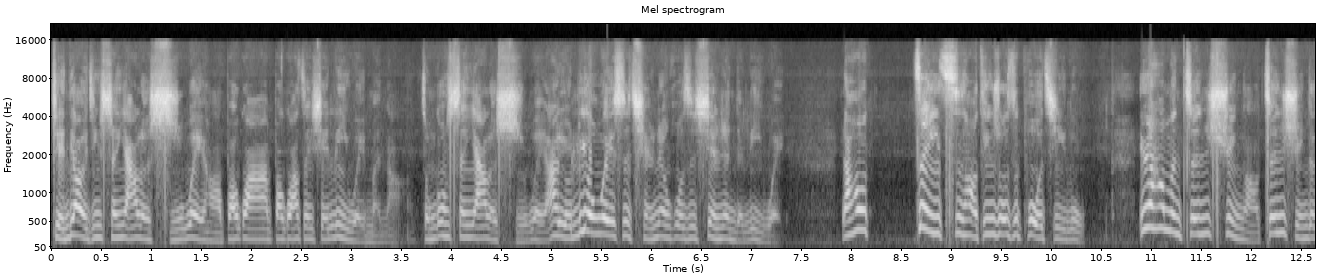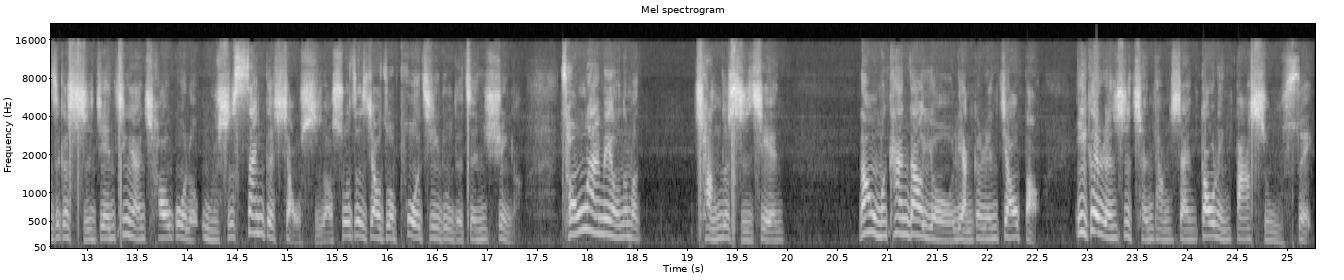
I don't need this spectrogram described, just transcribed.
减掉已经升压了十位哈，包括包括这些立委们啊，总共升压了十位，然后有六位是前任或是现任的立委。然后这一次哈，听说是破纪录，因为他们侦讯啊，侦讯的这个时间竟然超过了五十三个小时啊，说这叫做破纪录的侦讯啊，从来没有那么。长的时间，然后我们看到有两个人交保，一个人是陈唐山，高龄八十五岁，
